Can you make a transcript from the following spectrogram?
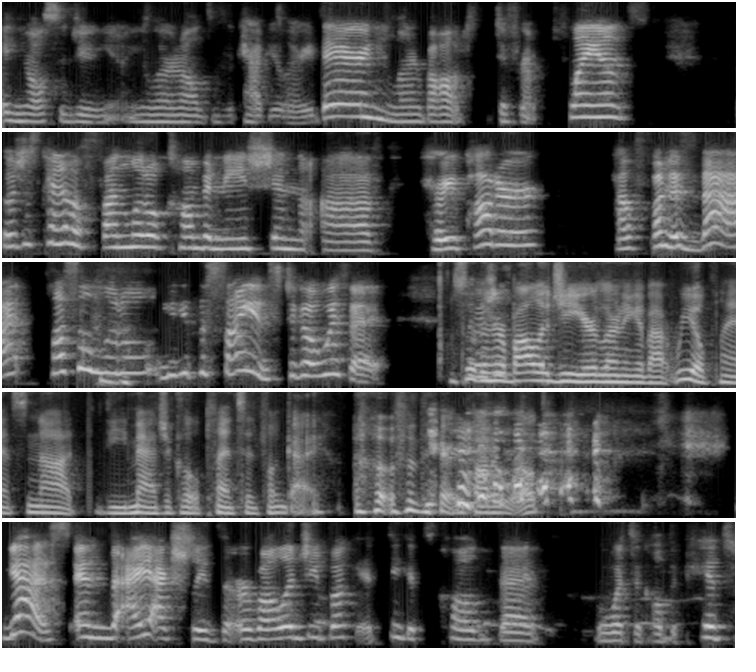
and you also do you know you learn all the vocabulary there and you learn about different plants so it's just kind of a fun little combination of harry potter how fun is that plus a little you get the science to go with it So it the was just- herbology, you're learning about real plants, not the magical plants and fungi of the Harry Potter world. yes, and I actually the herbology book. I think it's called the what's it called? The kids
